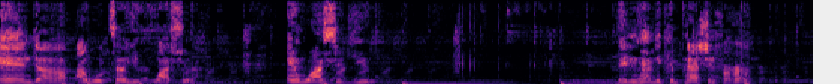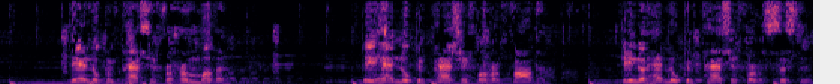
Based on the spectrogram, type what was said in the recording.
and uh, I will tell you, why should I? And why should you? They didn't have any compassion for her. They had no compassion for her mother. They had no compassion for her father. They had no compassion for her sister.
